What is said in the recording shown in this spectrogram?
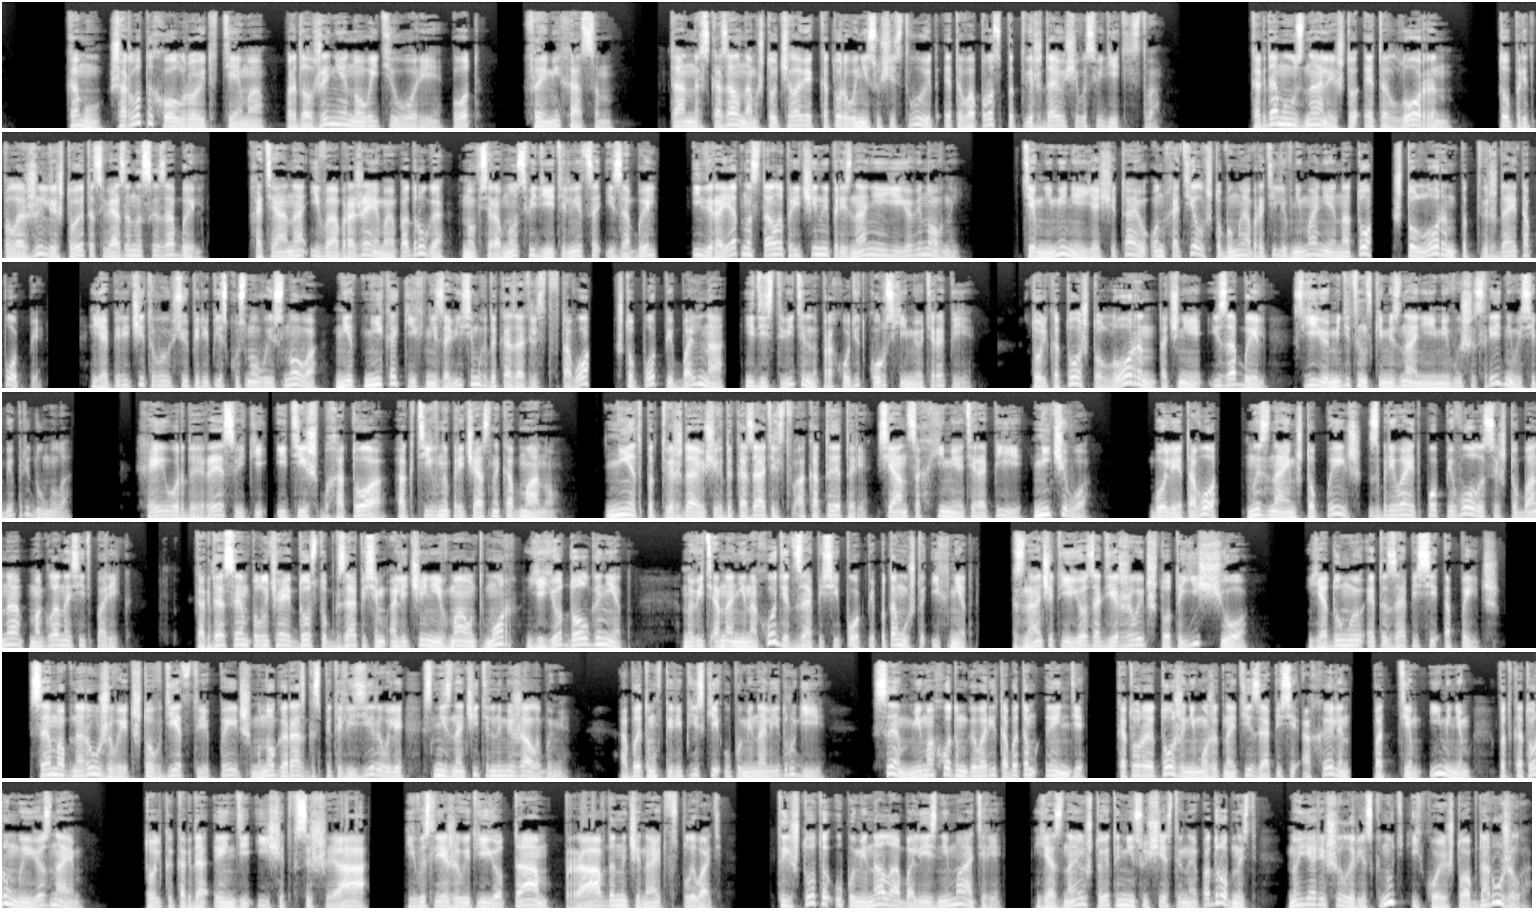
Кому? Шарлотта Холройд. Тема. Продолжение новой теории. От Фэми Хассан. Таннер сказал нам, что человек, которого не существует, это вопрос подтверждающего свидетельства. Когда мы узнали, что это Лорен, то предположили, что это связано с Изабель, хотя она и воображаемая подруга, но все равно свидетельница Изабель и, вероятно, стала причиной признания ее виновной. Тем не менее, я считаю, он хотел, чтобы мы обратили внимание на то, что Лорен подтверждает о Поппе. Я перечитываю всю переписку снова и снова, нет никаких независимых доказательств того, что Поппи больна и действительно проходит курс химиотерапии. Только то, что Лорен, точнее Изабель, с ее медицинскими знаниями выше среднего себе придумала. Хейворды, Ресвики и Тиш Бахатоа активно причастны к обману. Нет подтверждающих доказательств о катетере, сеансах химиотерапии, ничего. Более того, мы знаем, что Пейдж сбривает Поппи волосы, чтобы она могла носить парик. Когда Сэм получает доступ к записям о лечении в Маунт-Мор, ее долго нет. Но ведь она не находит записей Поппи, потому что их нет. Значит, ее задерживает что-то еще. Я думаю, это записи о Пейдж. Сэм обнаруживает, что в детстве Пейдж много раз госпитализировали с незначительными жалобами. Об этом в переписке упоминали и другие. Сэм мимоходом говорит об этом Энди, которая тоже не может найти записи о Хелен под тем именем, под которым мы ее знаем. Только когда Энди ищет в США и выслеживает ее там, правда начинает всплывать. Ты что-то упоминала о болезни матери. Я знаю, что это несущественная подробность, но я решила рискнуть и кое-что обнаружила.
